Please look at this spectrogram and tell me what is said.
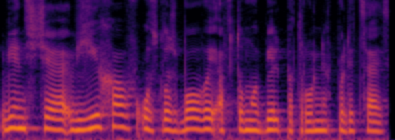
він ще в'їхав у службовий автомобіль патрульних поліцейських.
